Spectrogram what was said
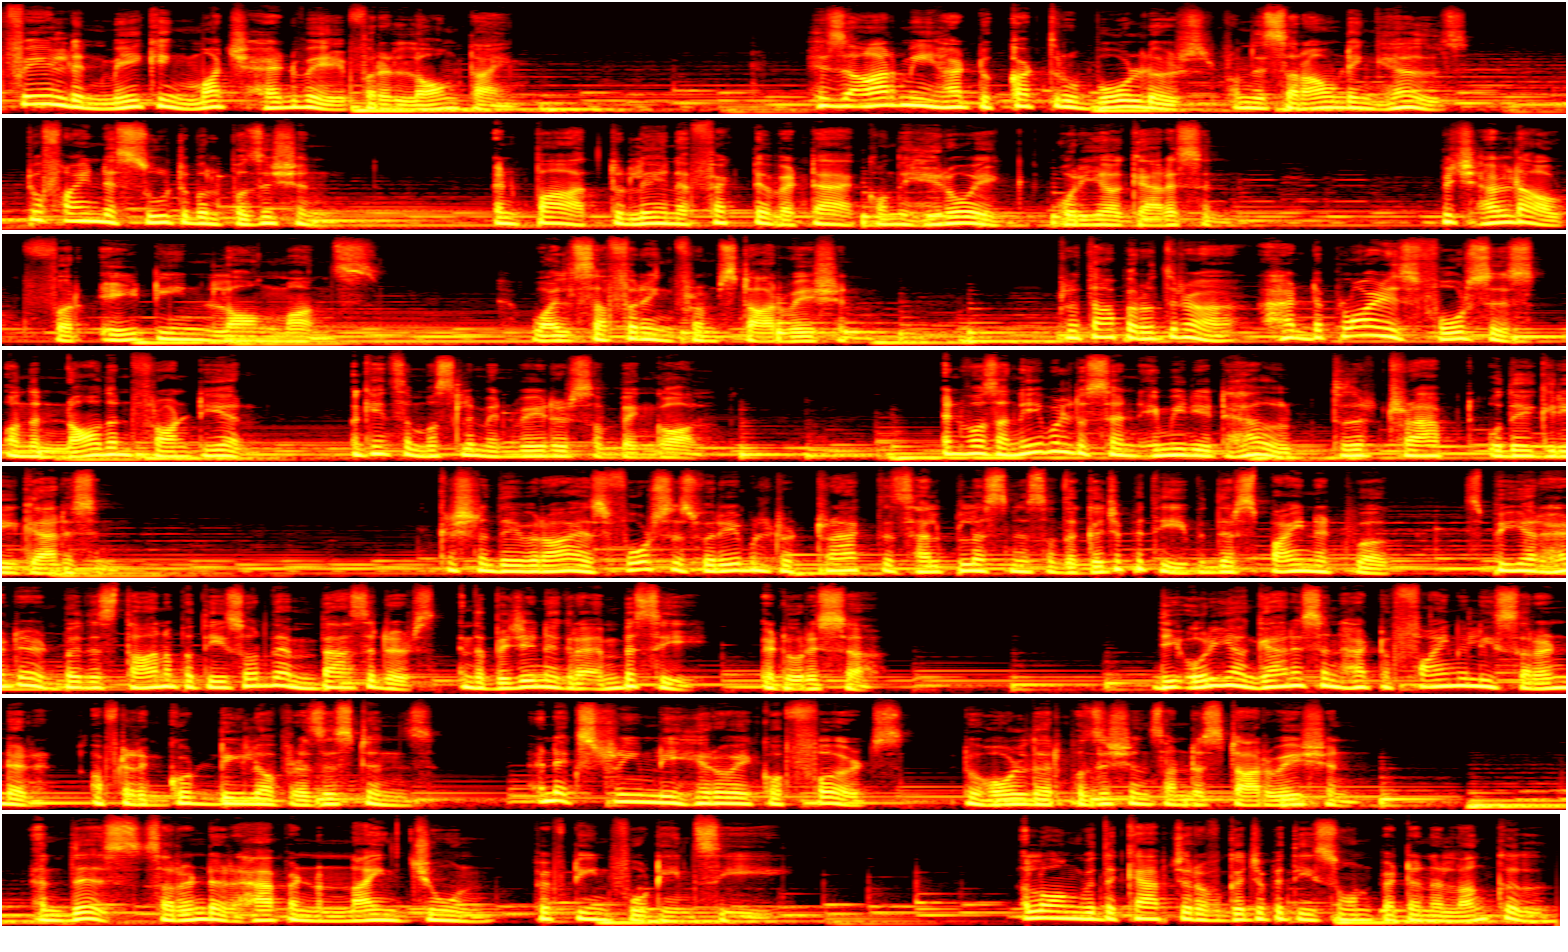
failed in making much headway for a long time. His army had to cut through boulders from the surrounding hills to find a suitable position and path to lay an effective attack on the heroic Oriya garrison, which held out for 18 long months while suffering from starvation. Prataparudra had deployed his forces on the northern frontier against the Muslim invaders of Bengal and was unable to send immediate help to the trapped Udaygiri garrison. Krishnadevaraya's forces were able to track this helplessness of the Gajapati with their spy network, spearheaded by the Sthanapatis or the ambassadors in the Vijayanagara embassy at Orissa. The Oriya garrison had to finally surrender after a good deal of resistance and extremely heroic efforts to hold their positions under starvation. And this surrender happened on 9 June 1514 CE. Along with the capture of Gajapati's own paternal uncle,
